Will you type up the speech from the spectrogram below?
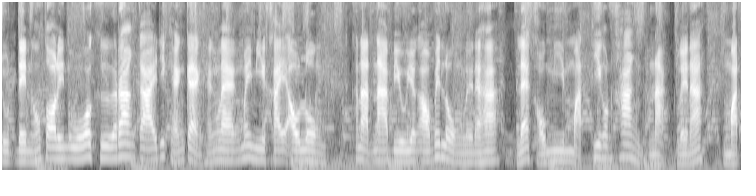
จุดเด่นของซอลินอูก็คือร่างกายที่แข็งแกร่งแข็งแรงไม่มีใครเอาลง ขนาดนาบิลยังเอาไม่ลงเลยนะฮะ และเขามีหมัดที่ค่อนข้างหนักเลยนะ หมัด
